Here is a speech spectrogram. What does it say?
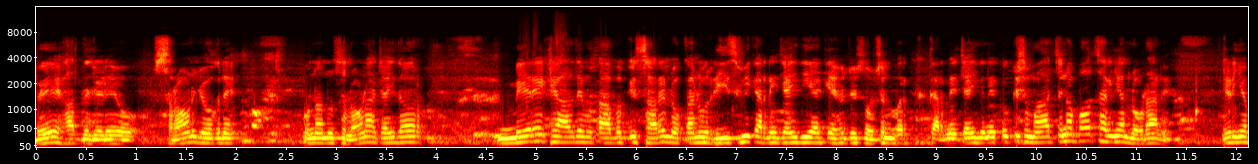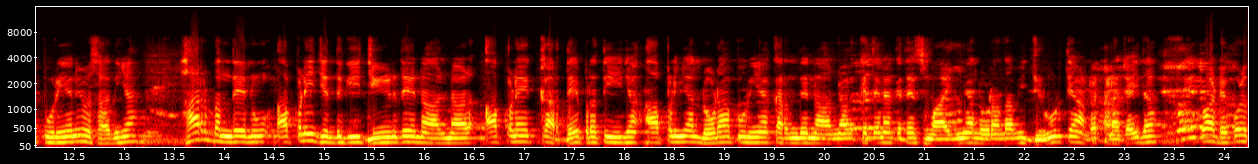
ਬੇਹੱਦ ਜਿਹੜੇ ਉਹ ਸਰਾਉਣਯੋਗ ਨੇ, ਉਹਨਾਂ ਨੂੰ ਸਲਾਉਣਾ ਚਾਹੀਦਾ ਔਰ ਮੇਰੇ ਖਿਆਲ ਦੇ ਮੁਤਾਬਕ ਕਿ ਸਾਰੇ ਲੋਕਾਂ ਨੂੰ ਰੀਸ ਵੀ ਕਰਨੀ ਚਾਹੀਦੀ ਹੈ ਕਿ ਇਹੋ ਜਿਹੇ ਸੋਸ਼ਲ ਵਰਕ ਕਰਨੇ ਚਾਹੀਦੇ ਨੇ, ਕਿਉਂਕਿ ਸਮਾਜ 'ਚ ਨਾ ਬਹੁਤ ਸਾਰੀਆਂ ਲੋੜਾਂ ਨੇ, ਜਿਹੜੀਆਂ ਪੂਰੀਆਂ ਨਹੀਂ ਹੋ ਸਕਦੀਆਂ। ਹਰ ਬੰਦੇ ਨੂੰ ਆਪਣੀ ਜ਼ਿੰਦਗੀ ਜੀਣ ਦੇ ਨਾਲ ਨਾਲ ਆਪਣੇ ਘਰ ਦੇ ਪ੍ਰਤੀ ਜਾਂ ਆਪਣੀਆਂ ਲੋੜਾਂ ਪੂਰੀਆਂ ਕਰਨ ਦੇ ਨਾਲ ਨਾਲ ਕਿਤੇ ਨਾ ਕਿਤੇ ਸਮਾਜ ਦੀਆਂ ਲੋੜਾਂ ਦਾ ਵੀ ਜ਼ਰੂਰ ਧਿਆਨ ਰੱਖਣਾ ਚਾਹੀਦਾ। ਤੁਹਾਡੇ ਕੋਲ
